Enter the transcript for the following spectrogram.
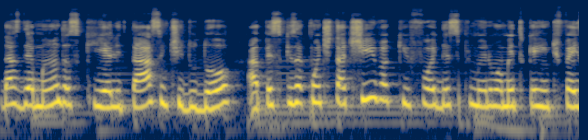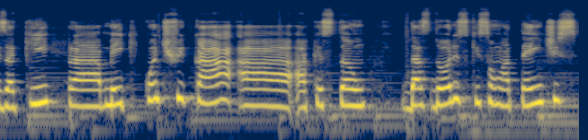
das demandas que ele está sentindo dor, a pesquisa quantitativa que foi desse primeiro momento que a gente fez aqui para meio que quantificar a, a questão das dores que são latentes.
